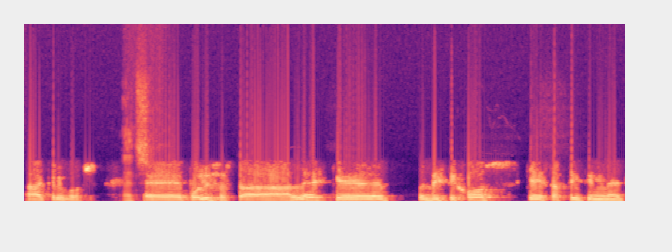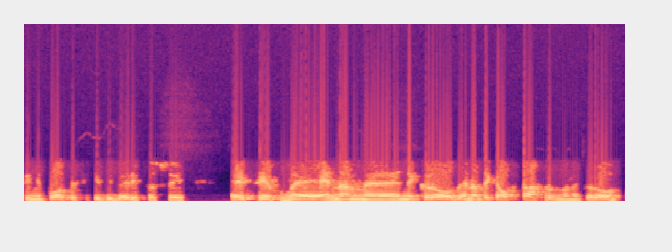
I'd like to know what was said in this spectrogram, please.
Ακριβώς. Ε, πολύ σωστά λες και δυστυχώς και σε αυτή την, την υπόθεση και την περίπτωση έτσι έχουμε έναν ε, νεκρό, έναν 18χρονο νεκρό,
